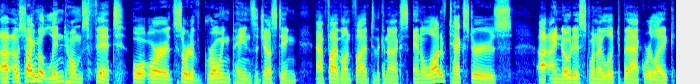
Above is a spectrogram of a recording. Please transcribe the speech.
Uh, I was talking about Lindholm's fit or, or sort of growing pains adjusting at five on five to the Canucks, and a lot of texters uh, I noticed when I looked back were like,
